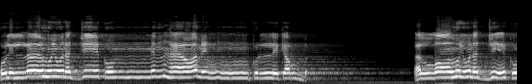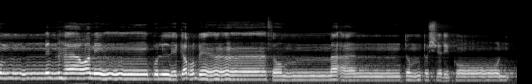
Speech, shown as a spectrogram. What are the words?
قل الله ينجيكم منها ومن كل كرب. الله ينجيكم منها ومن كل كرب. ثم أنتم تشركون.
